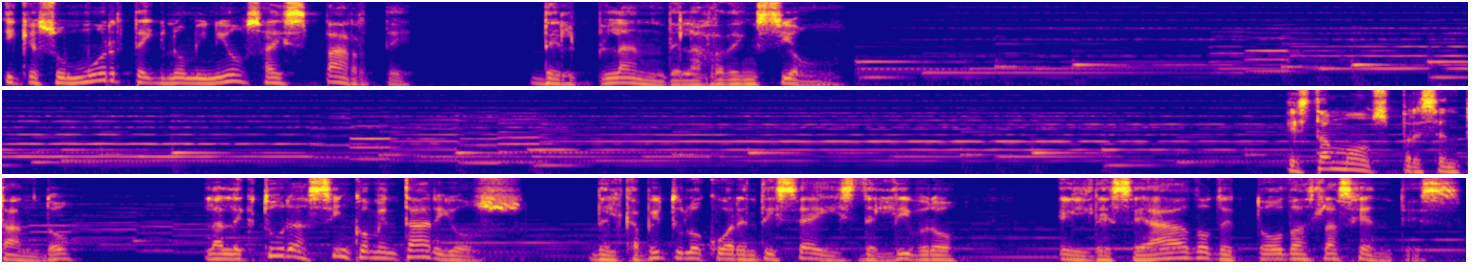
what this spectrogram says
y que su muerte ignominiosa es parte del plan de la redención. Estamos presentando la lectura sin comentarios del capítulo 46 del libro El deseado de todas las gentes.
